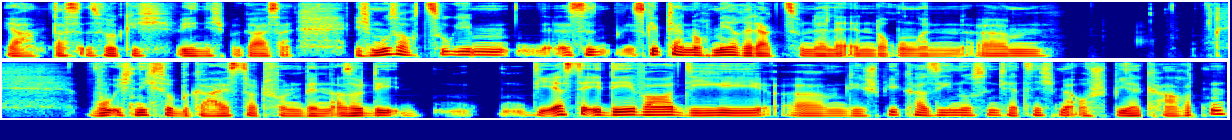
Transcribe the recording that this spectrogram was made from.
ja, das ist wirklich wenig begeistert. Ich muss auch zugeben, es, sind, es gibt ja noch mehr redaktionelle Änderungen. Ähm, wo ich nicht so begeistert von bin. Also die, die erste Idee war, die, ähm, die Spielcasinos sind jetzt nicht mehr auf Spielkarten,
